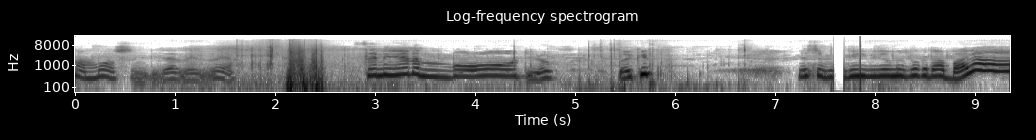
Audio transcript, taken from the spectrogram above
Tamam bu olsun güzel benziyor. Seni yerim bu diyor. Bakın. Neyse bugün videomuz bu kadar. Bay bay.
